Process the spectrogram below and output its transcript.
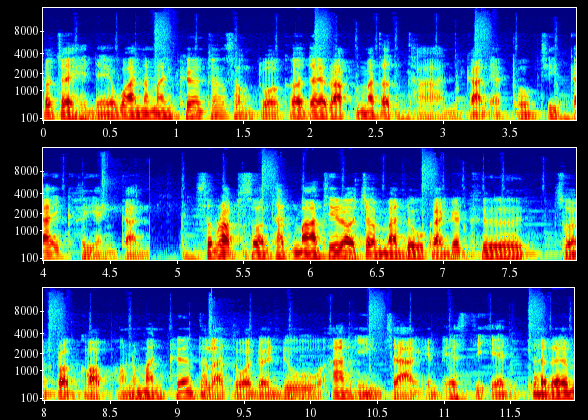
ก็จะเห็นได้ว่าน้ำมันเครื่องทั้ง 2 ตัวก็ได้รับมาตรฐานการ approve ที่ใกล้เคียงกัน สำหรับส่วนถัดมาที่เราจะมาดูกันก็คือ ส่วนประกอบของน้ำมันเครื่องแต่ละตัวโดยดูอ้างอิงจาก MSDS จะเริ่ม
